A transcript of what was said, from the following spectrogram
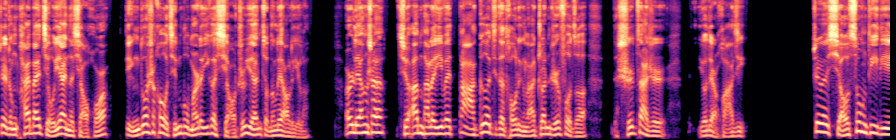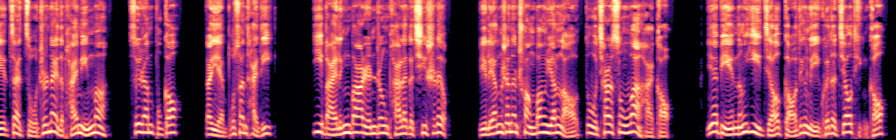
这种排摆酒宴的小活顶多是后勤部门的一个小职员就能料理了，而梁山却安排了一位大哥级的头领来专职负责，实在是有点滑稽。这位小宋弟弟在组织内的排名嘛，虽然不高，但也不算太低，一百零八人中排了个七十六，比梁山的创帮元老杜迁、宋万还高，也比能一脚搞定李逵的焦挺高，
